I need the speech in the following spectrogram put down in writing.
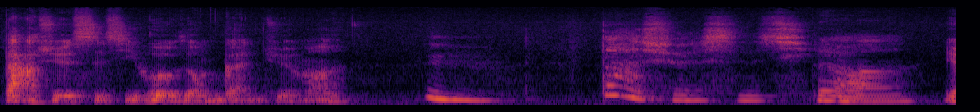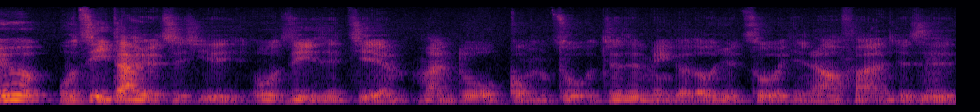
大学时期会有这种感觉吗？嗯大学时期，对啊，因为我自己大学时期，我自己是接蛮多工作，就是每个都去做一件，然后反正就是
